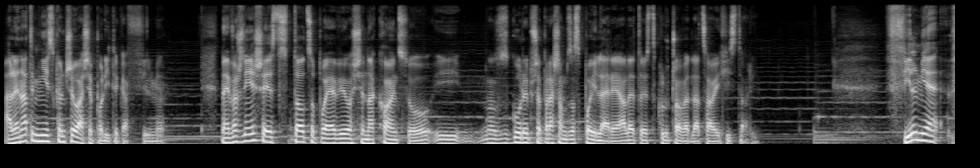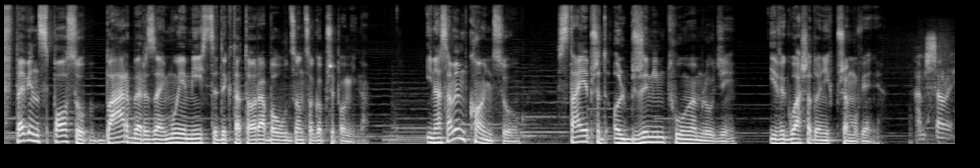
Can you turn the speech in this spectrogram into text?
Ale na tym nie skończyła się polityka w filmie. Najważniejsze jest to, co pojawiło się na końcu i no, z góry przepraszam za spoilery, ale to jest kluczowe dla całej historii. W filmie w pewien sposób Barber zajmuje miejsce dyktatora, bo łudząco go przypomina. I na samym końcu staje przed olbrzymim tłumem ludzi i wygłasza do nich przemówienie. I'm sorry,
